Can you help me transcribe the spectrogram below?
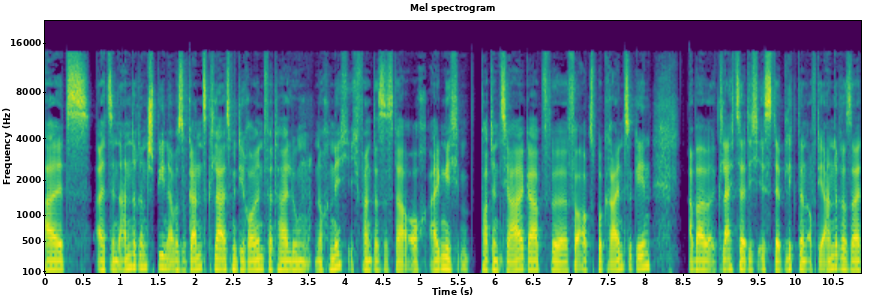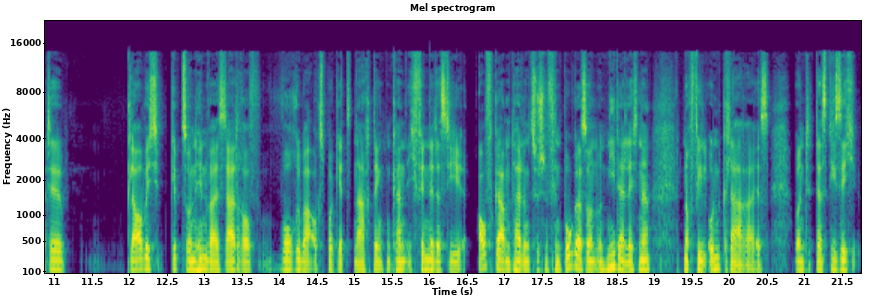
als, als in anderen Spielen, aber so ganz klar ist mir die Rollenverteilung noch nicht. Ich fand, dass es da auch eigentlich Potenzial gab, für, für Augsburg reinzugehen, aber gleichzeitig ist der Blick dann auf die andere Seite glaube ich, gibt so einen Hinweis darauf, worüber Augsburg jetzt nachdenken kann. Ich finde, dass die Aufgabenteilung zwischen Finn Bogerson und Niederlechner noch viel unklarer ist und dass die sich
